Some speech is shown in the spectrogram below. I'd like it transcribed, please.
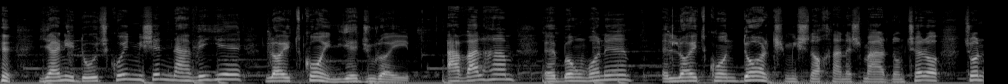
یعنی دوج کوین میشه نوه لایت کوین یه جورایی. اول هم به عنوان لایت کوین dark میشناختنش مردم. چرا؟ چون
